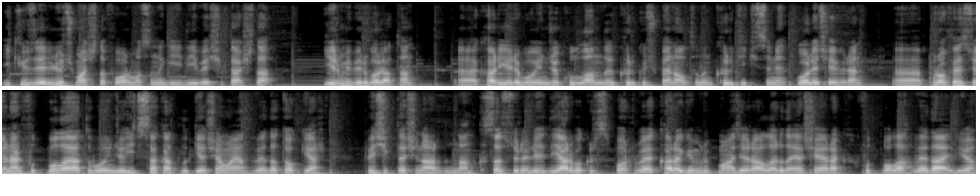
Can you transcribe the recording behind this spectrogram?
253 maçta formasını giydiği Beşiktaş'ta 21 gol atan, e, kariyeri boyunca kullandığı 43 penaltının 42'sini gole çeviren, e, profesyonel futbol hayatı boyunca hiç sakatlık yaşamayan Vedat Okyar, Beşiktaş'ın ardından kısa süreli Diyarbakır Spor ve Karagümrük maceraları da yaşayarak futbola veda ediyor.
